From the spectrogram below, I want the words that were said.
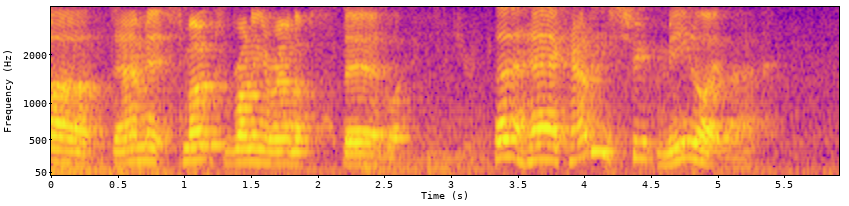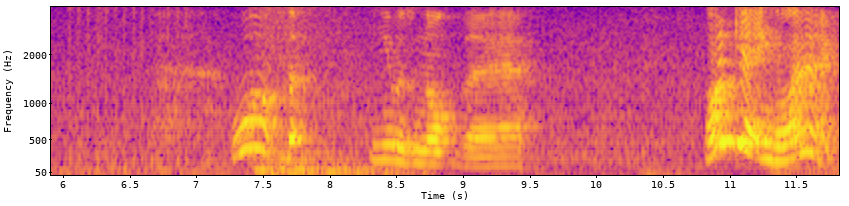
Ah, damn it. Smoke's running around upstairs. Like, the heck? How do you shoot me like that? What the? He was not there. I'm getting lag.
